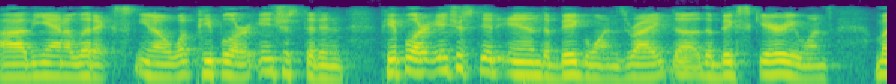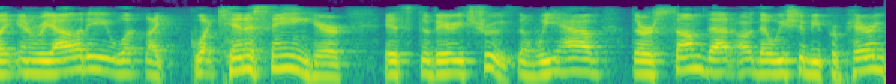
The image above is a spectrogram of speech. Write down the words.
uh, the analytics. You know what people are interested in. People are interested in the big ones, right? The big scary ones. But in reality, what like what Ken is saying here, it's the very truth. And we have there are some that are that we should be preparing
